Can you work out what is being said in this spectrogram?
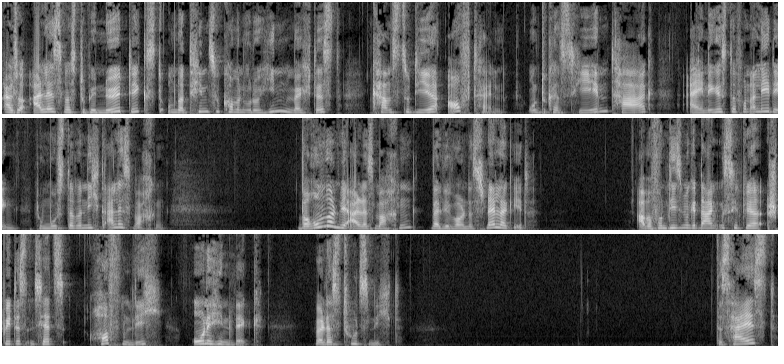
Also alles, was du benötigst, um dorthin zu kommen, wo du hin möchtest, kannst du dir aufteilen. Und du kannst jeden Tag einiges davon erledigen. Du musst aber nicht alles machen. Warum wollen wir alles machen? Weil wir wollen, dass es schneller geht. Aber von diesem Gedanken sind wir spätestens jetzt hoffentlich ohnehin weg, weil das tut's nicht. Das heißt,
